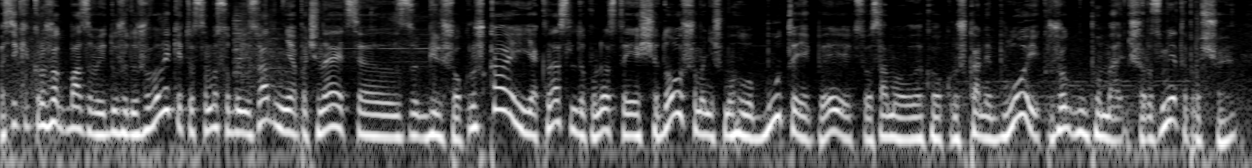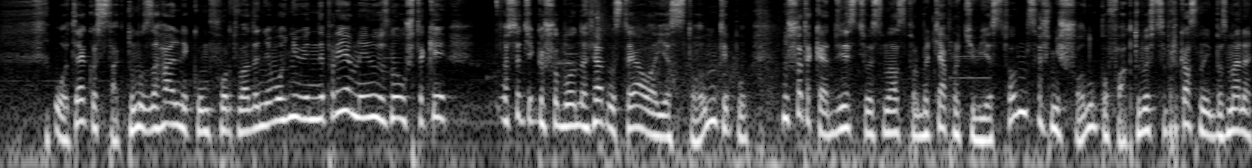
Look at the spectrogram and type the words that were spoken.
Оскільки кружок базовий дуже-дуже великий, то само собою зведення починається з більшого кружка, і як наслідок воно стає ще довшим, ніж могло б бути, якби цього самого великого кружка не було, і кружок був поменше. Розумієте про що я? От, якось так. Тому загальний комфорт ведення вогню він неприємний. Ну знову ж таки, все тільки що було наглядно стояло Є100. Ну, типу, ну що таке 218 пробиття проти Є100? Ну це ж ніщо, ну по факту. Ви ж це прекрасно і без мене.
